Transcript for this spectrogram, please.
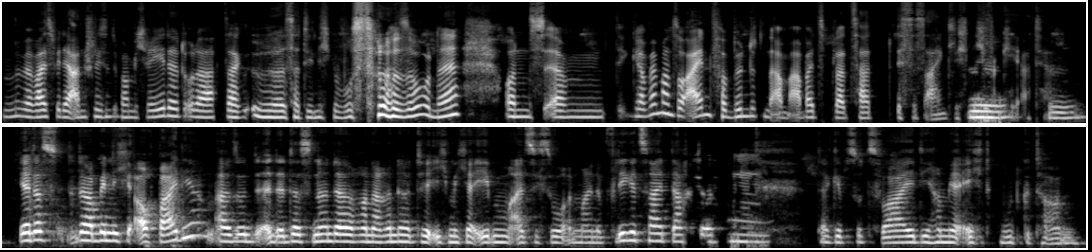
ne, wer weiß, wie der anschließend über mich redet oder sagt, äh, das hat die nicht gewusst oder so, ne? Und ähm, ja, wenn man so einen Verbündeten am Arbeitsplatz hat, ist es eigentlich nicht Mhm. verkehrt. Ja. Mm. Ja, das, da bin ich auch bei dir. Also das, ne, daran erinnerte ich mich ja eben, als ich so an meine Pflegezeit dachte. Mhm. Da gibt's so zwei, die haben mir echt gut getan.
